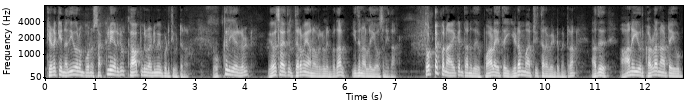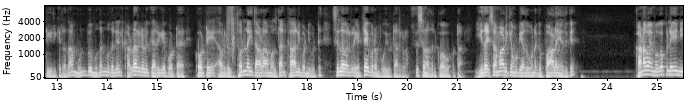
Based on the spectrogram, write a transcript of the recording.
கிழக்கே நதியோரம் போன சக்கிலியர்கள் காப்புகள் அடிமைப்படுத்தி விட்டனர் ஒக்கலியர்கள் விவசாயத்தில் திறமையானவர்கள் என்பதால் இது நல்ல யோசனை தான் தொட்டப்ப நாயக்கன் தனது பாளையத்தை இடம் மாற்றி தர வேண்டும் என்றான் அது ஆனையூர் கள்ள நாட்டை ஒட்டி இருக்கிறதா முன்பு முதன் முதலில் கள்ளர்களுக்கு அருகே போட்ட கோட்டையை அவர்கள் தொல்லை தாழாமல் தான் காலி பண்ணிவிட்டு சிலவர்கள் எட்டயபுரம் போய்விட்டார்களாம். விஸ்வநாதன் கோபப்பட்டான். இதை சமாளிக்க முடியாது. உனக்கு பாளையம் எதுக்கு? கணவாய் முகப்பிலேயே நீ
